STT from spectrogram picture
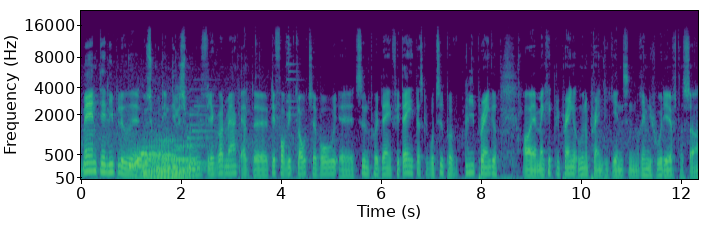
Men det er lige blevet øh, udskudt en lille smule, for jeg kan godt mærke, at øh, det får vi ikke lov til at bruge øh, tiden på i dag. For i dag, der skal vi bruge tid på at blive pranket, og øh, man kan ikke blive pranket uden at pranke igen sådan rimelig hurtigt efter. Så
